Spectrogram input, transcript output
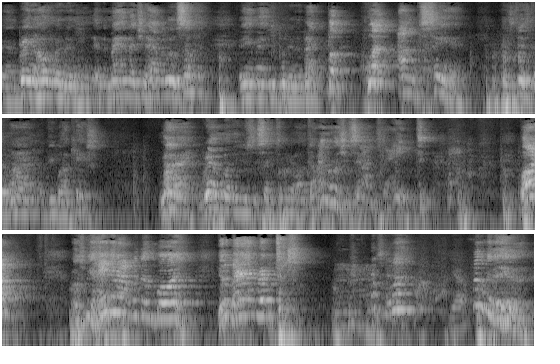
and bringing home and, and, and the man that you have a little something, amen, you put it in the back. But what Saying is this, the line of demarcation. My grandmother used to say to me all the time, I know what she said, I used to hate it. Boy, must be hanging out with them boys, get a bad reputation. I said, what? Yeah. Wait a minute here.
